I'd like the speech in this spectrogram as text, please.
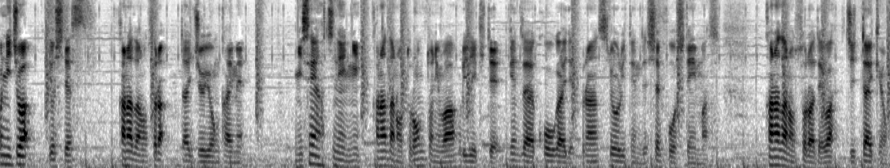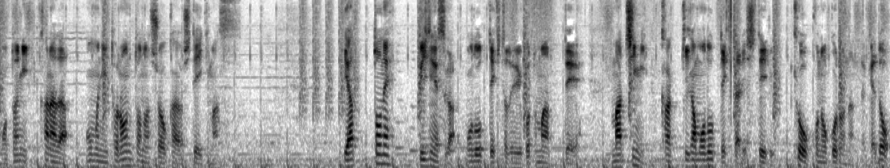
こんにちは、よしです。カナダの空第14回目。2008年にカナダのトロントにワーホリで来て、現在は郊外でフランス料理店でシェフをしています。カナダの空では実体験をもとにカナダ、主にトロントの紹介をしていきます。やっとね、ビジネスが戻ってきたということもあって、街に活気が戻ってきたりしている今日この頃なんだけど、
